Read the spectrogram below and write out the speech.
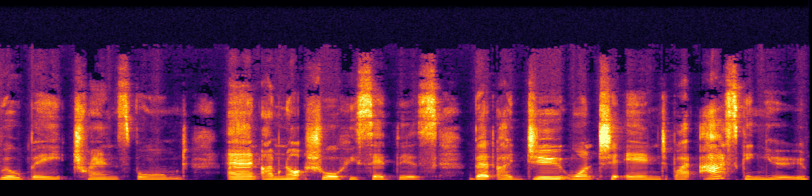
will be transformed. And I'm not sure who said this, but I do want to end by asking you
